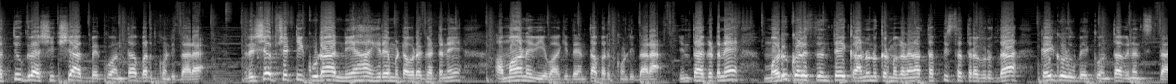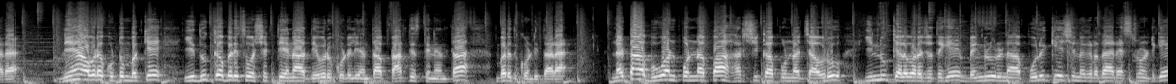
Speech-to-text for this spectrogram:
ಅತ್ಯುಗ್ರ ಶಿಕ್ಷೆ ಆಗಬೇಕು ಅಂತ ಬರೆದುಕೊಂಡಿದ್ದಾರೆ. ರಿಷಬ್ ಶೆಟ್ಟಿ ಕೂಡ ನೇಹಾ ಹಿರೇಮಠ ಅವರ ಘಟನೆ ಅಮಾನವೀಯವಾಗಿದೆ ಅಂತ ಬರೆದುಕೊಂಡಿದ್ದಾರೆ. ಇಂತಹ ಘಟನೆ ಮರುಕಳಿಸದಂತೆ ಕಾನೂನು ಕ್ರಮಗಳನ್ನು ತಪ್ಪಿಸ್ತರ ವಿರುದ್ಧ ಕೈಗೊಳ್ಳಬೇಕು ಅಂತ ವಿನಂತಿಸಿದ್ದಾರೆ. ನೇಹಾ ಅವರ ಕುಟುಂಬಕ್ಕೆ ಈ ದುಃಖ ಭರಿಸುವ ಶಕ್ತಿಯನ್ನ ದೇವರು ಕೊಡಲಿ ಅಂತ ಪ್ರಾರ್ಥಿಸ್ತೇನೆ ಅಂತ ಬರೆದುಕೊಂಡಿದ್ದಾರೆ. ನಟ ಭುವನ್ ಪೊನ್ನಪ್ಪ, ಹರ್ಷಿಕಾ ಪುಣ್ಣಚ್ಚ ಅವರು ಇನ್ನು ಕೆಲವರ ಜೊತೆಗೆ ಬೆಂಗಳೂರಿನ ಪುಲಿಕೇಶಿ ನಗರದ ರೆಸ್ಟೋರೆಂಟ್ಗೆ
